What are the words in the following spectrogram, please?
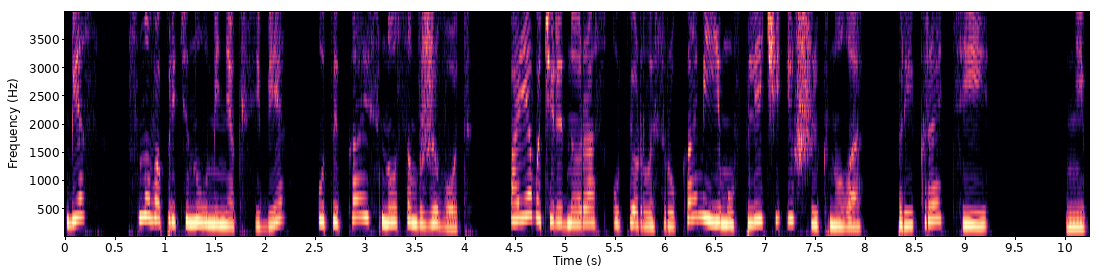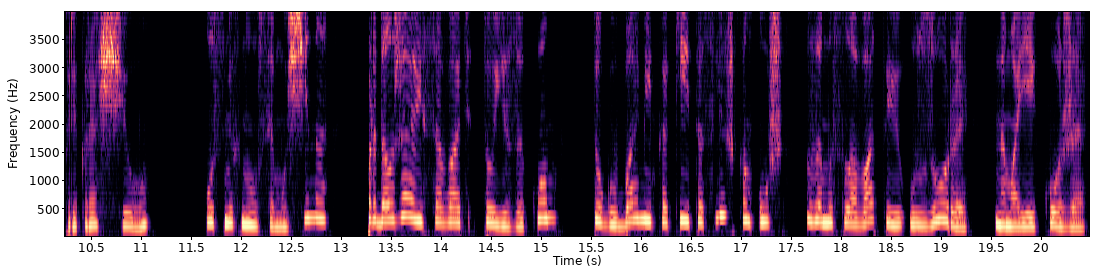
Бес снова притянул меня к себе, утыкаясь носом в живот а я в очередной раз уперлась руками ему в плечи и шикнула «Прекрати!» «Не прекращу», — усмехнулся мужчина, продолжая рисовать то языком, то губами какие-то слишком уж замысловатые узоры на моей коже,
